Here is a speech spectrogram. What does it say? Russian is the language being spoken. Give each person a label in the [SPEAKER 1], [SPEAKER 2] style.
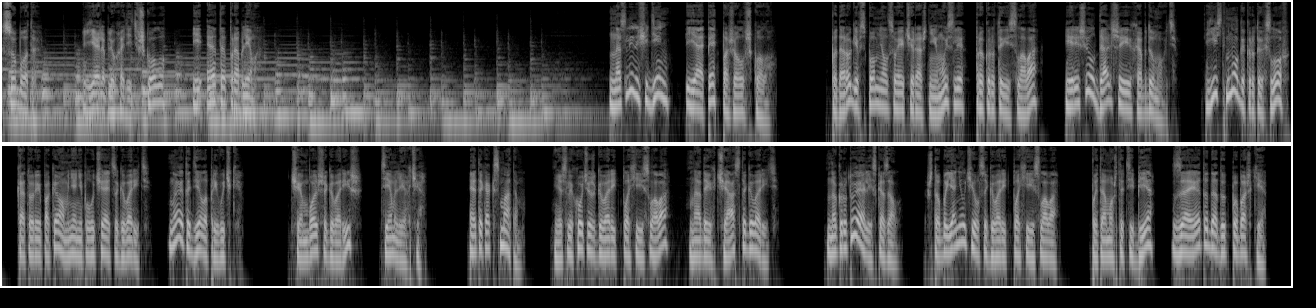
[SPEAKER 1] Суббота. Я люблю ходить в школу, и это проблема. На следующий день я опять пошел в школу. По дороге вспомнил свои вчерашние мысли про крутые слова и решил дальше их обдумывать. Есть много крутых слов, которые пока у меня не получается говорить, но это дело привычки. Чем больше говоришь, тем легче. Это как с матом. Если хочешь говорить плохие слова, надо их часто говорить. Но крутой Али сказал, чтобы я не учился говорить плохие слова, потому что тебе за это дадут по башке.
